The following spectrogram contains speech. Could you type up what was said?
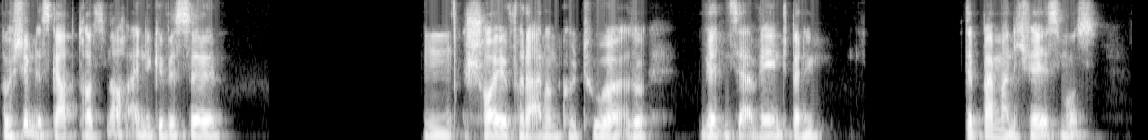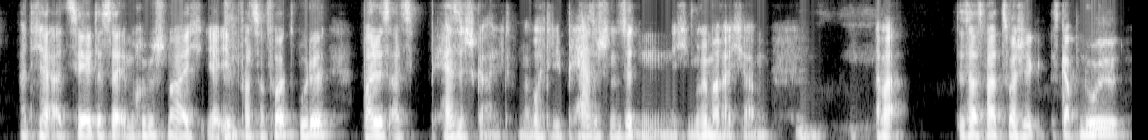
Aber stimmt, es gab trotzdem auch eine gewisse mh, hm, Scheu vor der anderen Kultur. Also wir hatten es ja erwähnt bei den, der, beim Manichäismus, hatte ich ja erzählt, dass er im Römischen Reich ja ebenfalls verfolgt wurde, weil es als persisch galt. Man wollte die persischen Sitten nicht im Römerreich haben. Mhm. Aber das heißt, man hat zum Beispiel, es gab null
